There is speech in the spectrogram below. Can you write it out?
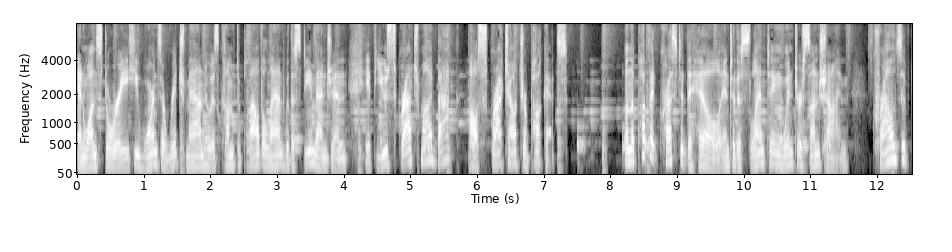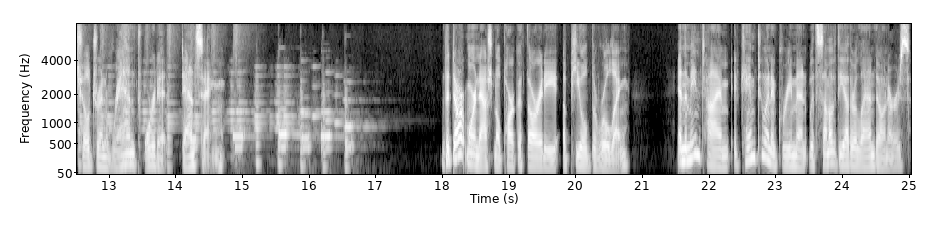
In one story, he warns a rich man who has come to plow the land with a steam engine if you scratch my back, I'll scratch out your pockets. When the puppet crested the hill into the slanting winter sunshine, crowds of children ran toward it, dancing. The Dartmoor National Park Authority appealed the ruling. In the meantime, it came to an agreement with some of the other landowners,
